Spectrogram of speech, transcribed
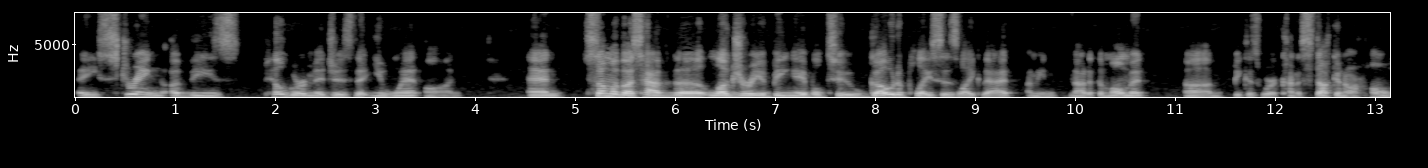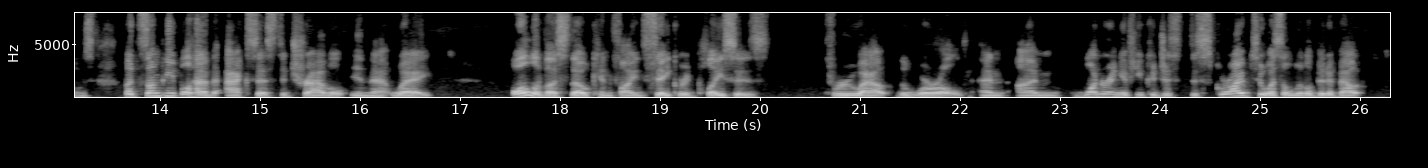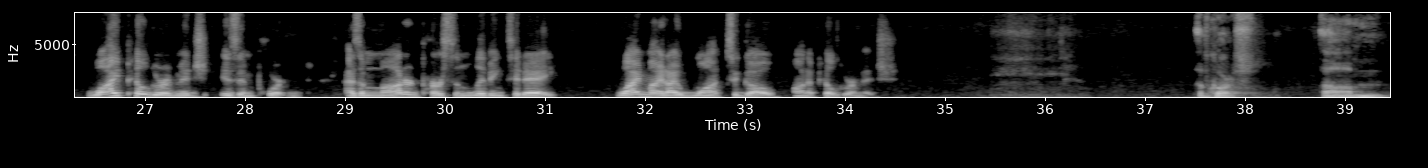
a string of these pilgrimages that you went on. And some of us have the luxury of being able to go to places like that. I mean, not at the moment um, because we're kind of stuck in our homes, but some people have access to travel in that way. All of us, though, can find sacred places throughout the world. And I'm wondering if you could just describe to us a little bit about why pilgrimage is important. As a modern person living today, why might I want to go on a pilgrimage? Of course. Um,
